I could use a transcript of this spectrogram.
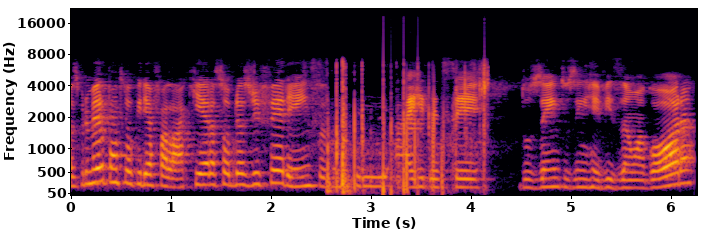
Mas o primeiro ponto que eu queria falar aqui era sobre as diferenças entre a RDC 200 em revisão agora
